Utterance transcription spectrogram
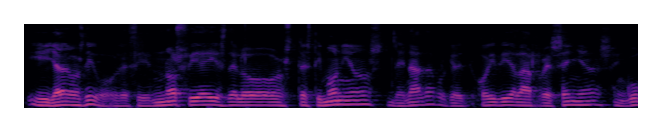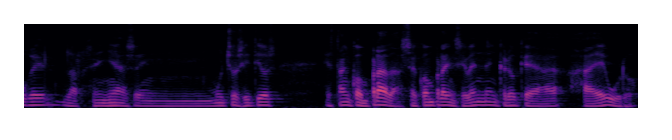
Y ya os digo, es decir, no os fiéis de los testimonios, de nada, porque hoy día las reseñas en Google, las reseñas en muchos sitios, están compradas, se compran y se venden creo que a, a euro,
